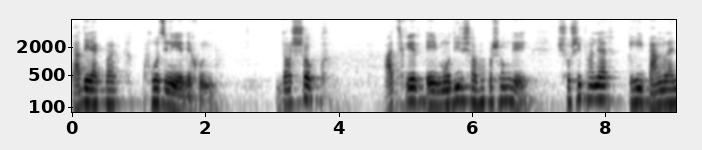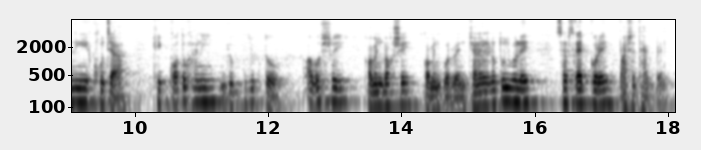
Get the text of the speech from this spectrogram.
তাদের একবার খোঁজ নিয়ে দেখুন। দর্শক, আজকের এই মোদির সভা প্রসঙ্গে শশী পাঁজার এই বাংলা নিয়ে খোঁচা ঠিক কতখানি যুক্তিযুক্ত অবশ্যই কমেন্ট বক্সে কমেন্ট করবেন। চ্যানেলে নতুন হলে সাবস্ক্রাইব করে পাশে থাকবেন।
